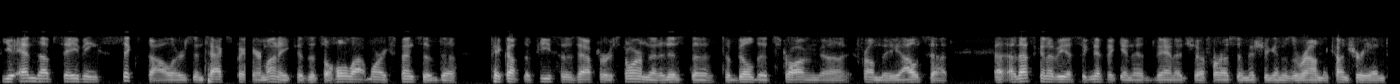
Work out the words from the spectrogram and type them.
you end up saving six dollars in taxpayer money because it's a whole lot more expensive to pick up the pieces after a storm than it is to to build it strong uh, from the outset. Uh, that's going to be a significant advantage uh, for us in Michigan as around the country, and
